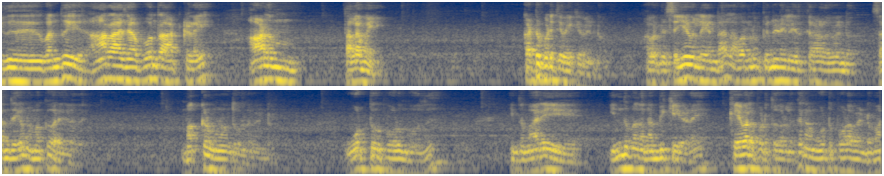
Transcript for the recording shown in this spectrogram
இது வந்து ஆ ராஜா போன்ற ஆட்களை ஆளும் தலைமை கட்டுப்படுத்தி வைக்க வேண்டும். அவர்கள் செய்யவில்லை என்றால் அவர்களும் பின்னணியில் இருக்கிறார்கள் என்ற சந்தேகம் நமக்கு வருகிறது. மக்கள் உணர்ந்து கொள்ள வேண்டும். ஓட்டு போடும்போது இந்த மாதிரி இந்து மத நம்பிக்கைகளை கேவலப்படுத்துவர்களுக்கு நாம் ஓட்டு போட வேண்டுமா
